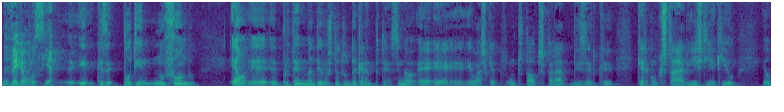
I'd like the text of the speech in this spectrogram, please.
da velha Rússia. Quer dizer, Putin, no fundo, é, é, é, pretende manter o estatuto da grande potência. Não, é, é, eu acho que é um total disparate dizer que quer conquistar isto e aquilo. Ele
